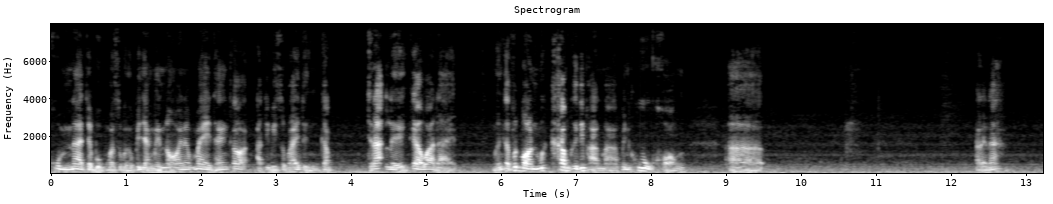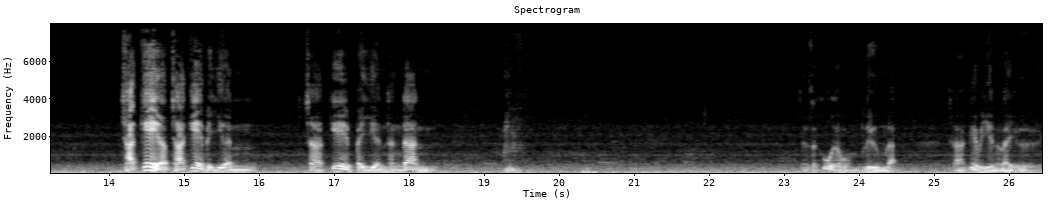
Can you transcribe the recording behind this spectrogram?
คุ้มน่าจะบุกมาเสมอไปอย่างน้อยๆนะไม่ทั้งก็อาจจะมีเซอร์ไพรส์ถึงกับชนะเลยก็ว่าได้ เหมือนกับฟุตบอลเมื่อค่ำคืนที่ผ่านมาเป็นคู่ของออะไรนะ ชาเก้ครับ ชาเก้ไปเยือน ชาเก้ไปเยือนทางด้าน เดี๋ยวสักครู่นะผมลืมละชาเก้ไปเยือนอะไรเอ่ย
